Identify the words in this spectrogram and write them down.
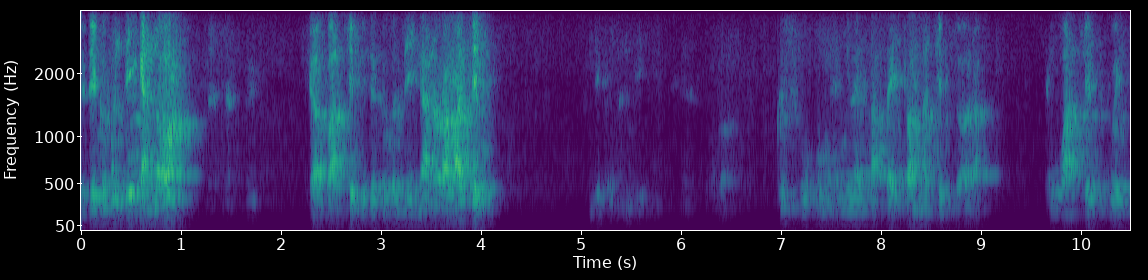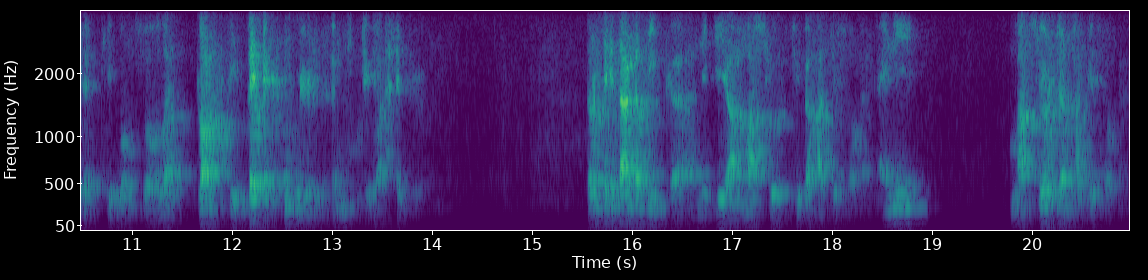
Jadi kepentingan, loh. Ya wajib itu kepentingan, orang wajib. Itu kepentingan. Terus hukum yang nilai partai Islam wajib itu orang. Yang wajib gue jadi wong soleh, plot titik. Terus cerita ketiga, ini yang masyur juga hadis soleh. Nah, ini masyur dan hadis soleh.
